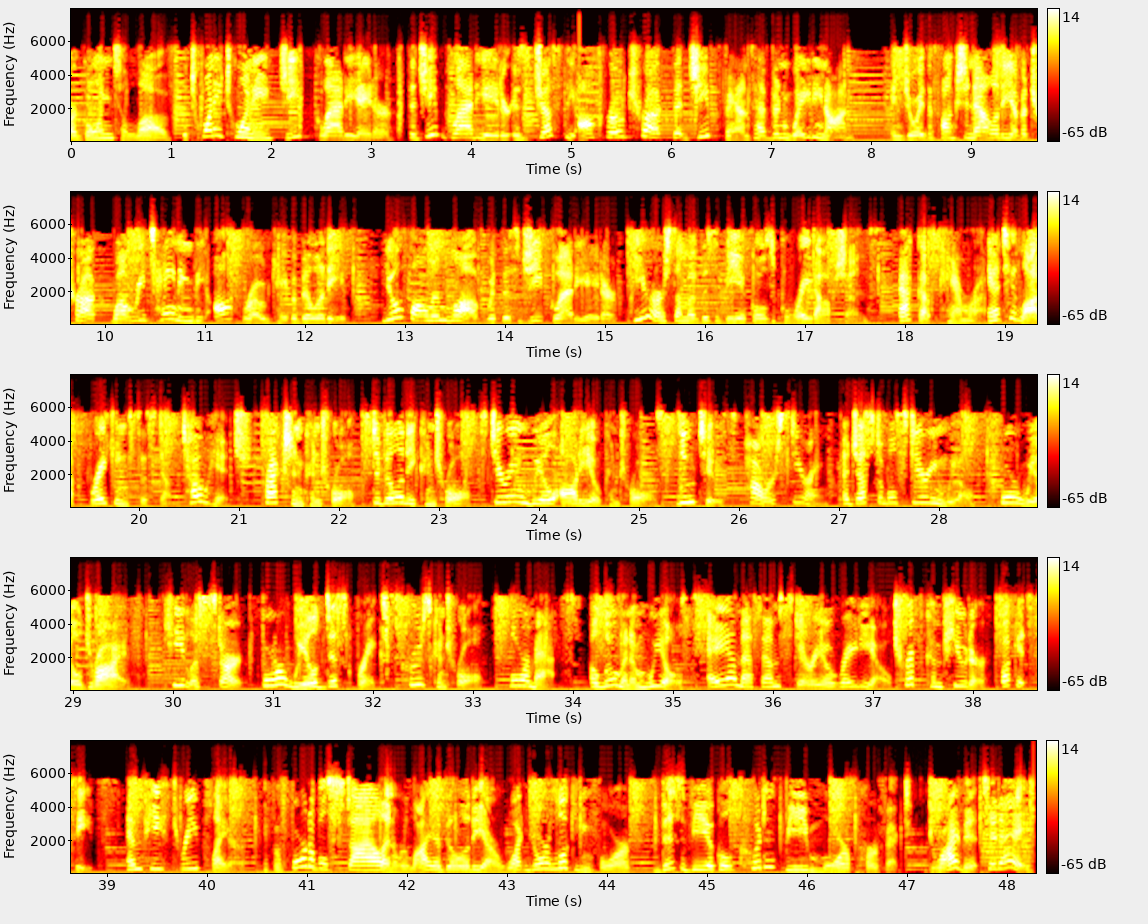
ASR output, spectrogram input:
are going to love the 2020 Jeep Gladiator. The Jeep Gladiator is just the off-road truck that Jeep fans have been waiting on. Enjoy the functionality of a truck while retaining the off-road capabilities. You'll fall in love with this Jeep Gladiator. Here are some of this vehicle's great options. Backup camera, anti-lock braking system, tow hitch, traction control, stability control, steering wheel audio controls, Bluetooth, power steering, adjustable steering wheel, four-wheel drive, keyless start, four-wheel disc brakes, cruise control, floor mats, aluminum wheels, AM FM stereo radio, trip computer, bucket seats, MP3 player. If affordable style and reliability are what you're looking for, this vehicle couldn't be more perfect. Drive it today.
